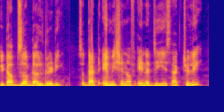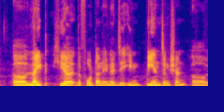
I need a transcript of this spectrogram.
it absorbed already. So that emission of energy is actually uh, light here the photon energy in pn junction uh,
